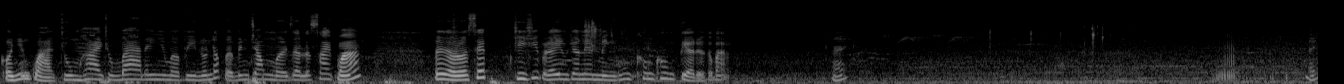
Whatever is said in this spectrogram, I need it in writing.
có những quả chùm 2, chùm 3 đây nhưng mà vì nó nấp ở bên trong mà giờ nó sai quá. Bây giờ nó xếp chi chít vào đây cho nên mình cũng không không tỉa được các bạn. Đấy. Đấy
